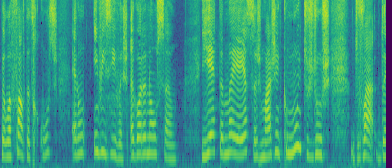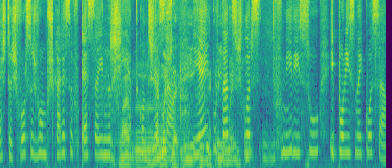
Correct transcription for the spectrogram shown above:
pela falta de recursos, eram invisíveis, agora não o são. E é também a essas margens que muitos dos de, vá, destas forças vão buscar essa, essa energia claro. de contestação. Hum, e, e, é importante e, definir isso e pôr isso na equação,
